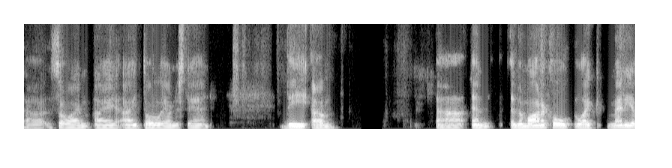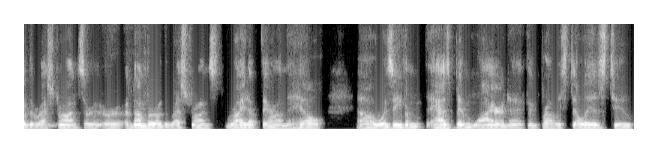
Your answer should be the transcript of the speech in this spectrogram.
uh, so I'm, I, I totally understand. The, um, uh, and, and the monocle, like many of the restaurants or, or, a number of the restaurants right up there on the hill, uh, was even has been wired, and I think probably still is to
